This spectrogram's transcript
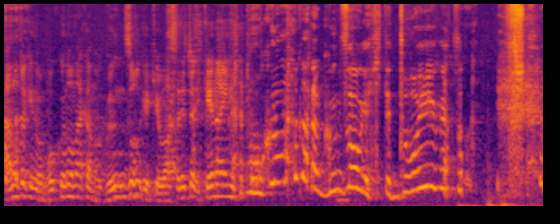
あの時の僕の中の群像劇を忘れちゃいけないな僕の中の群像劇ってどういう群像劇？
